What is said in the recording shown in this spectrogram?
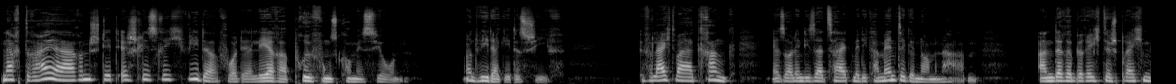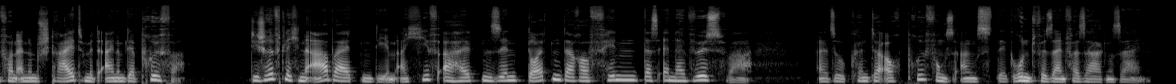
Nach drei Jahren steht er schließlich wieder vor der Lehrerprüfungskommission. Und wieder geht es schief. Vielleicht war er krank, er soll in dieser Zeit Medikamente genommen haben. Andere Berichte sprechen von einem Streit mit einem der Prüfer. Die schriftlichen Arbeiten, die im Archiv erhalten sind, deuten darauf hin, dass er nervös war, also könnte auch Prüfungsangst der Grund für sein Versagen sein.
